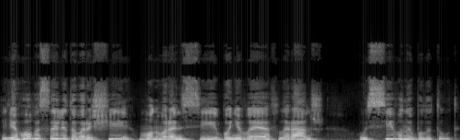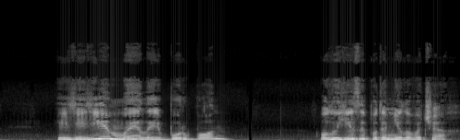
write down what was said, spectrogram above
Його веселі товариші Монморансі, Боніве, Флеранж, усі вони були тут, і її милий бурбон. У Луїзи потемніло в очах.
